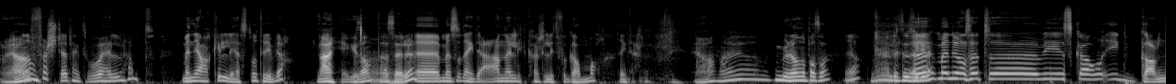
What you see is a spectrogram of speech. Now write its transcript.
Ja. Og det første jeg tenkte på, var Helen Hunt. Men jeg har ikke lest noe trivia. Nei, ikke sant? Der ser du. Uh, men så tenkte jeg hun er litt, kanskje litt for gammel. Tenkte jeg. Ja, nei, Mulig han har passa. Ja. Eh, usikker. men uansett, uh, vi skal i gang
